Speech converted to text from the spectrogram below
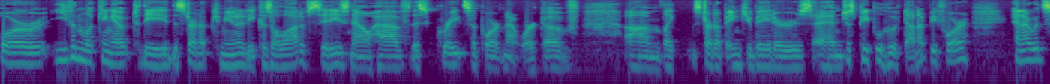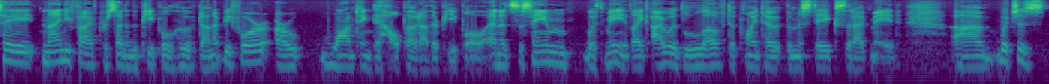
or even looking out to the the startup community because a lot of cities now have this great support network of um, like startup incubators and just people who have done it before. And i would say 95% of the people who have done it before are wanting to help out other people. And it's the same with me. Like i would love to point out the mistakes that i've made um, which is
